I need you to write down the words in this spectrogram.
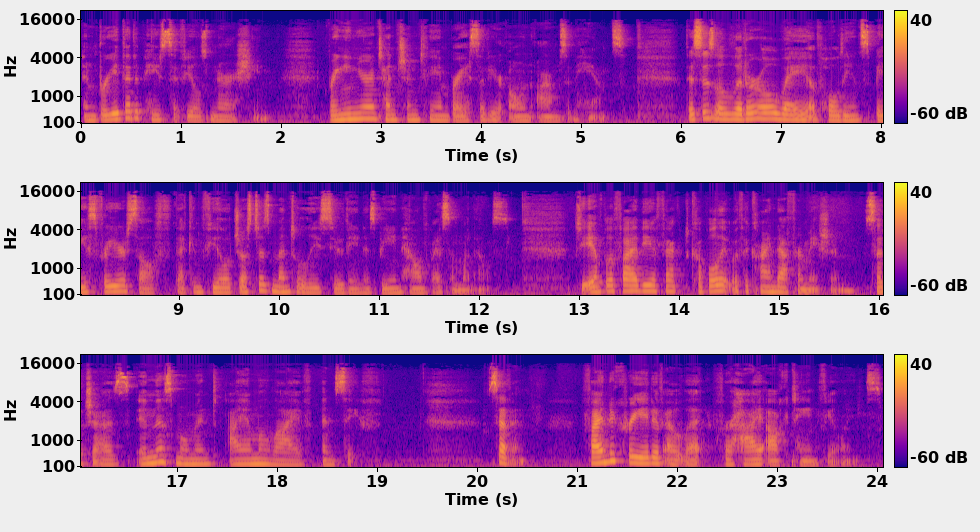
and breathe at a pace that feels nourishing bringing your attention to the embrace of your own arms and hands. This is a literal way of holding space for yourself that can feel just as mentally soothing as being held by someone else. To amplify the effect, couple it with a kind affirmation, such as, In this moment, I am alive and safe. 7. Find a creative outlet for high octane feelings.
